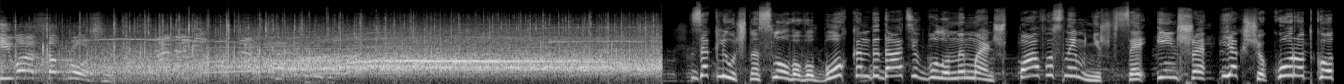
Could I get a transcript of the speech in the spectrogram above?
И вас запрошую. Заключне слово в обох кандидатів було не менш пафосним ніж все інше. Якщо коротко,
